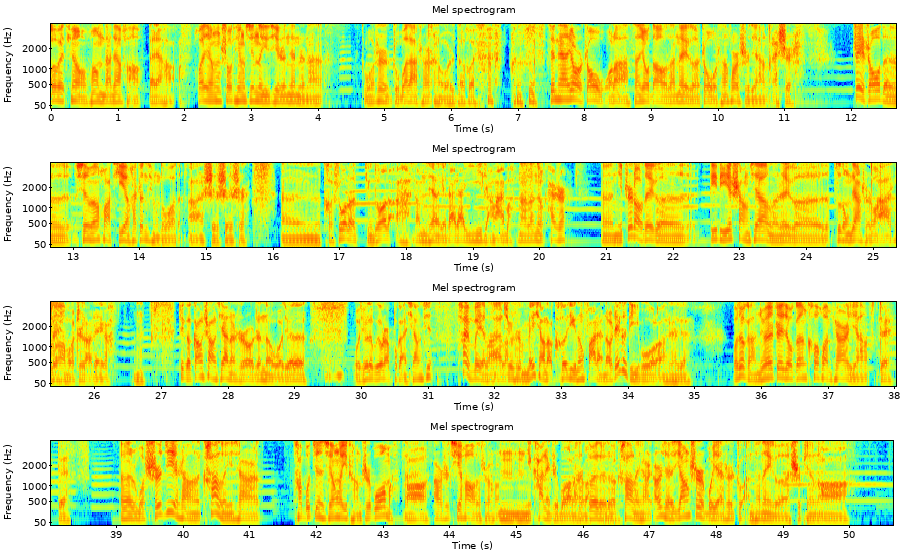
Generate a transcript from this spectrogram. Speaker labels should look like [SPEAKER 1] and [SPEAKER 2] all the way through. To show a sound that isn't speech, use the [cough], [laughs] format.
[SPEAKER 1] 各位听友朋友们，大家好，
[SPEAKER 2] 大家好，
[SPEAKER 1] 欢迎收听新的一期《人间指南》，我是主播大陈，[laughs]
[SPEAKER 2] 我是德惠。[laughs]
[SPEAKER 1] 今天又是周五了啊，咱又到咱这个周五晨会时间了。
[SPEAKER 2] 哎，是
[SPEAKER 1] 这周的新闻话题啊，还真挺多的。
[SPEAKER 2] 啊，是是是，嗯，可说了挺多的啊，咱们现在给大家一一讲来吧。
[SPEAKER 1] 那咱就开始。嗯，你知道这个滴滴上线了这个自动驾驶的网
[SPEAKER 2] 啊？
[SPEAKER 1] 约车吗？
[SPEAKER 2] 对，我知道这个。嗯，这个刚上线的时候，真的，我觉得，我觉得我有点不敢相信，
[SPEAKER 1] 太未来了，
[SPEAKER 2] 就是没想到科技能发展到这个地步了。这这，
[SPEAKER 1] 我就感觉这就跟科幻片儿一样。
[SPEAKER 2] 对对，
[SPEAKER 1] 嗯，我实际上看了一下，他不进行了一场直播嘛？在
[SPEAKER 2] 哦
[SPEAKER 1] 二十七号的时候，
[SPEAKER 2] 嗯嗯，你看那直播了是吧？
[SPEAKER 1] 啊对对对，看了一下，而且央视不也是转他那个视频了？
[SPEAKER 2] 啊，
